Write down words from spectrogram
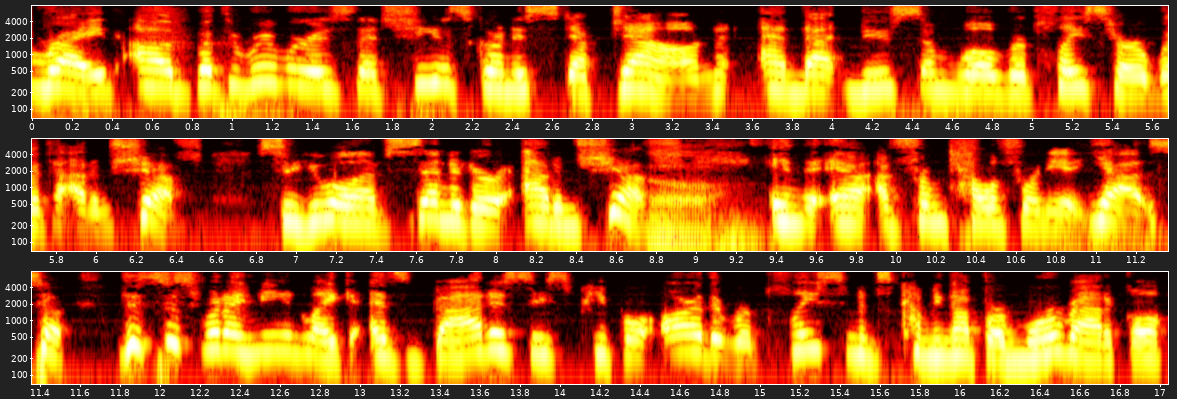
right. Uh, but the rumor is that she is going to step down and that Newsom will replace her with Adam Schiff. So you will have Senator Adam Schiff Oh. in the, uh, from California. Yeah. So this is what I mean. Like, as bad as these people are, the replacements coming up are more radical,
